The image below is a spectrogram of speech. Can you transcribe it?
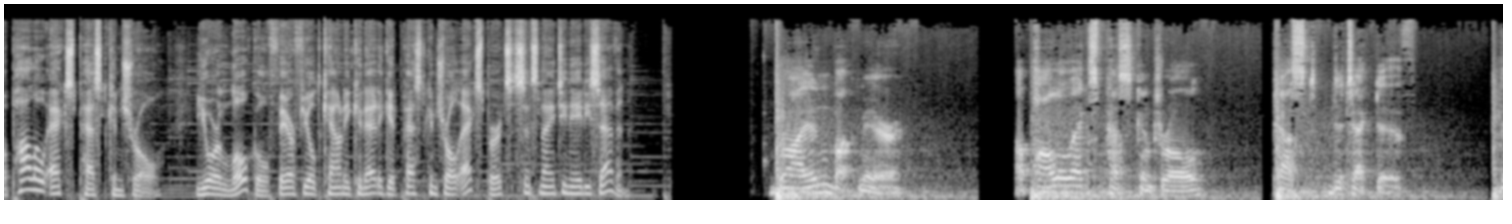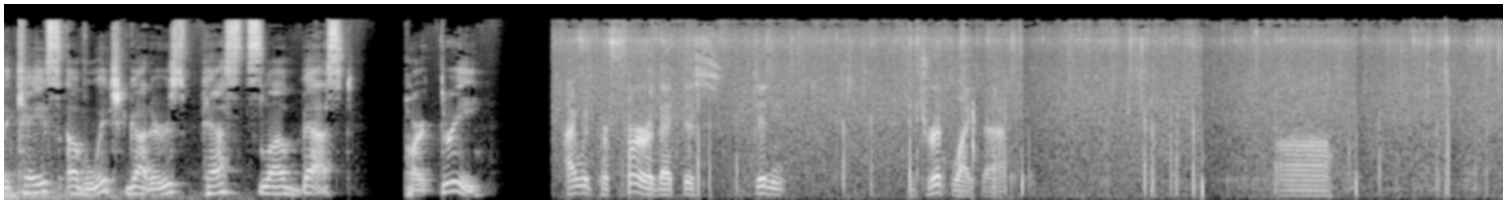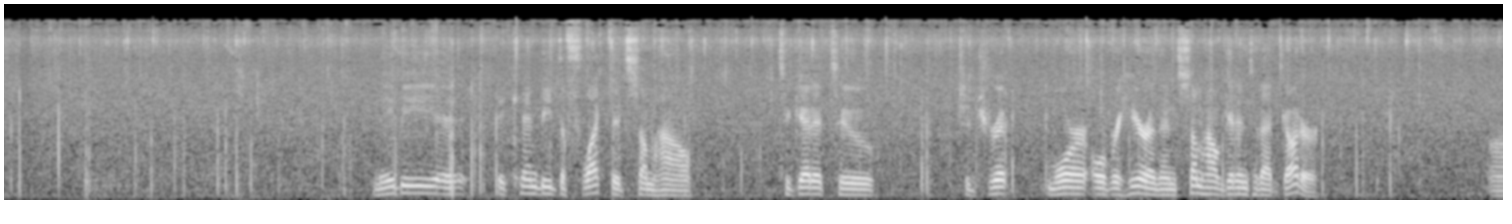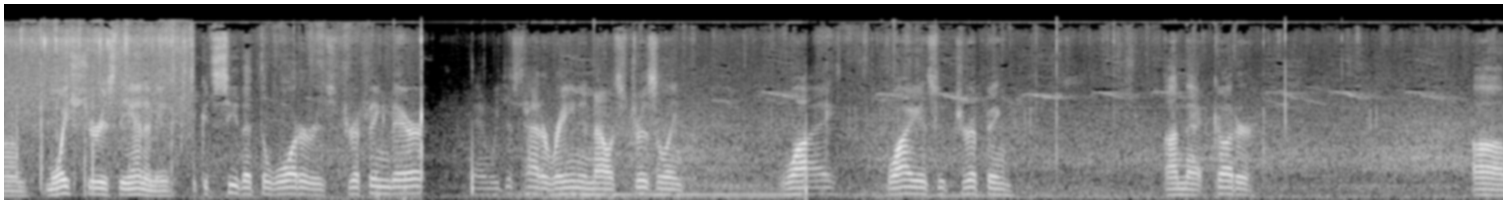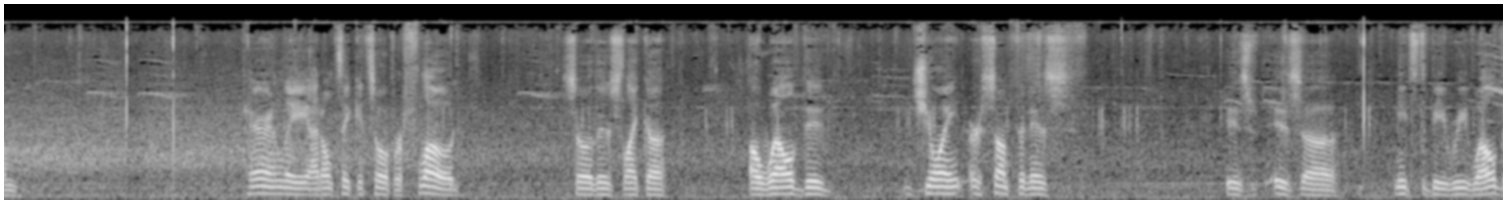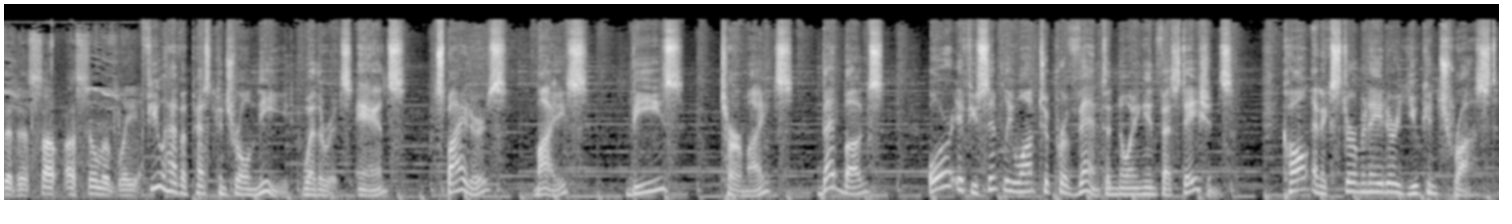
Apollo X Pest Control, your local Fairfield County, Connecticut pest control experts since 1987. Brian Buckmere, Apollo X Pest Control, Pest Detective. The Case of Which Gutters Pests Love Best, Part 3. I would prefer that this didn't drip like that. Uh, maybe it, it can be deflected somehow to get it to to drip more over here and then somehow get into that gutter. Um, moisture is the enemy. You could see that the water is dripping there and we just had a rain and now it's drizzling. Why, why is it dripping on that gutter? Um, apparently I don't think it's overflowed. So there's like a, a welded joint or something is is is uh needs to be re-welded assu assumably. If you have a pest control need, whether it's ants, spiders, mice, bees, termites, bed bugs or if you simply want to prevent annoying infestations, call an exterminator you can trust.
